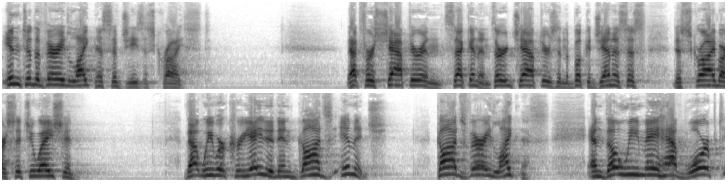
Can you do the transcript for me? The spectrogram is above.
into the very likeness of Jesus Christ. That first chapter and second and third chapters in the book of Genesis describe our situation. That we were created in God's image, God's very likeness. And though we may have warped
